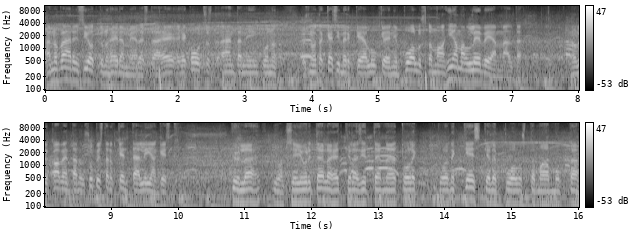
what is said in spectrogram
Hän on väärin sijoittunut heidän mielestään. He, he coachasivat häntä, niin kun, jos noita käsimerkkejä lukee, niin puolustamaan hieman leveämmältä. Hän oli kaventanut, supistanut kenttää liian kesken. Kyllä, juoksee juuri tällä hetkellä sitten tuolle, tuonne keskelle puolustamaan, mutta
